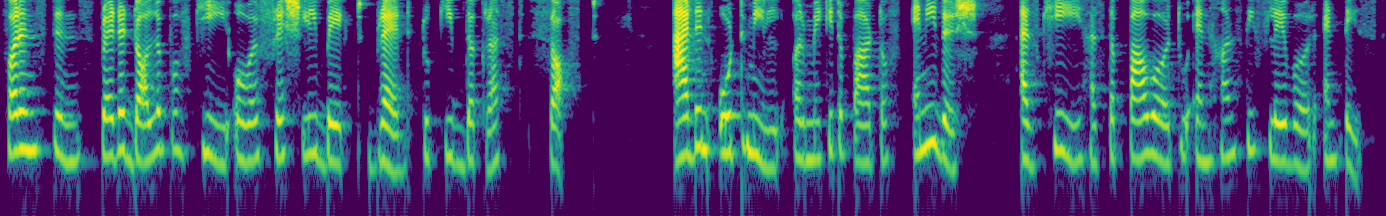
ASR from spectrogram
For instance, spread a dollop of ghee over freshly baked bread to keep the crust soft. Add in oatmeal or make it a part of any dish, as ghee has the power to enhance the flavor and taste.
